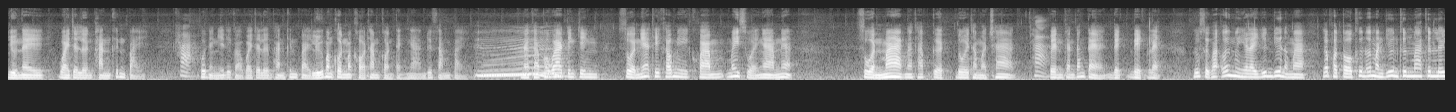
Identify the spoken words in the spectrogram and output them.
อยู่ในวัยเจริญพันธุ์ขึ้นไปค่ะ พูดอย่างนี้ดีกว่าวัยเจริญพันธุ์ขึ้นไป หรือบางคนมาขอทำก่อนแต่งงานด้วยซ้ำไปอืมนะครับ เพราะว่าจริง ๆ ส่วนเนี้ยที่เขามีความไม่สวยงามเนี่ยส่วนมากนะครับ เกิดโดยธรรมชาติค่ะเป็นกันตั้งแต่เด็กๆแหละ รู้สึกว่าเอ้ยมีอะไรยื่นๆออกมา แล้วพอโตขึ้นเอ้ยมันยื่นขึ้นมากขึ้นเรื่อ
